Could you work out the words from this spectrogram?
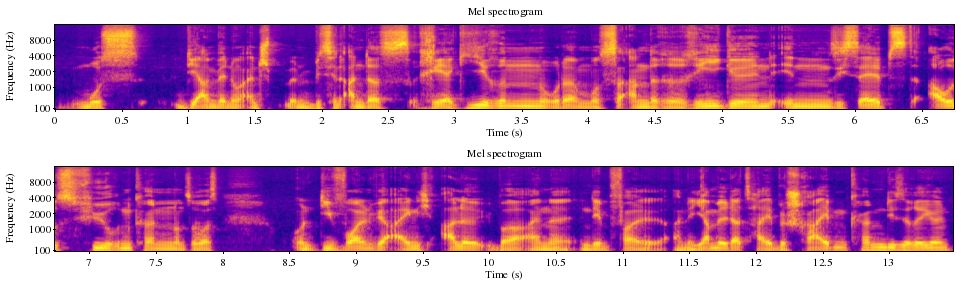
muss die Anwendung ein, ein, bisschen anders reagieren oder muss andere Regeln in sich selbst ausführen können und sowas. Und die wollen wir eigentlich alle über eine, in dem Fall eine YAML-Datei beschreiben können, diese Regeln,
